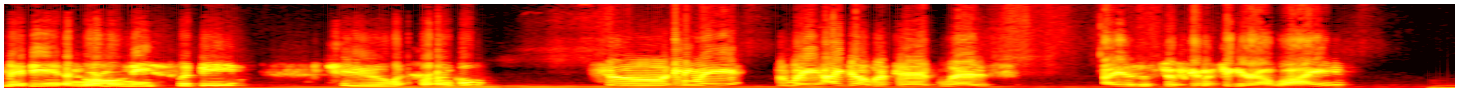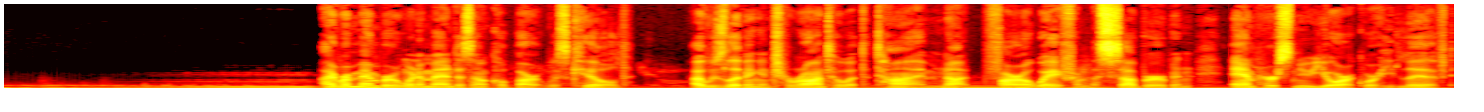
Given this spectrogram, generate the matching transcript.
maybe a normal niece would be to her uncle. So, anyway, the way I dealt with it was I was just going to figure out why. I remember when Amanda's Uncle Bart was killed. I was living in Toronto at the time, not far away from the suburb in Amherst, New York, where he lived.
